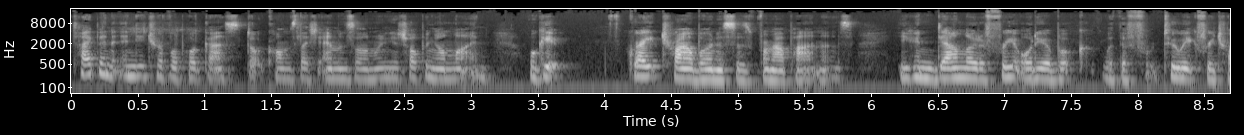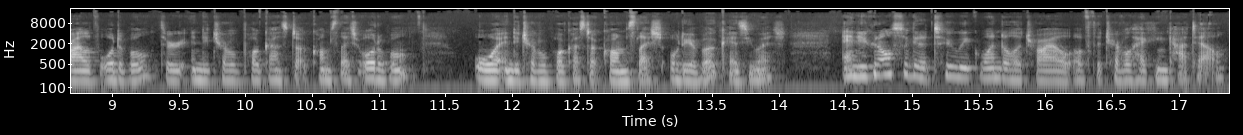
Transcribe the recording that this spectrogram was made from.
Type in indietravelpodcast.com slash Amazon when you're shopping online. We'll get great trial bonuses from our partners. You can download a free audiobook with a two-week free trial of Audible through indietravelpodcast.com slash audible or indietravelpodcast.com slash audiobook, as you wish. And you can also get a two-week $1 trial of the Travel Hacking Cartel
